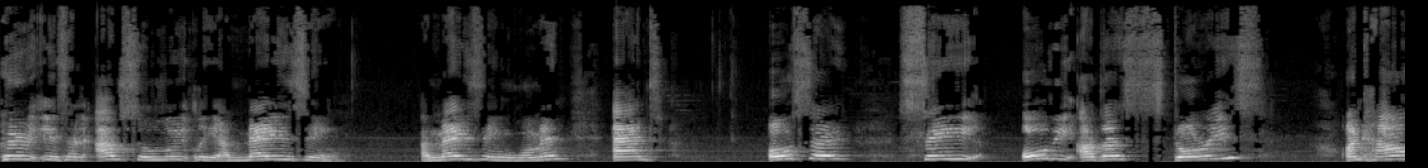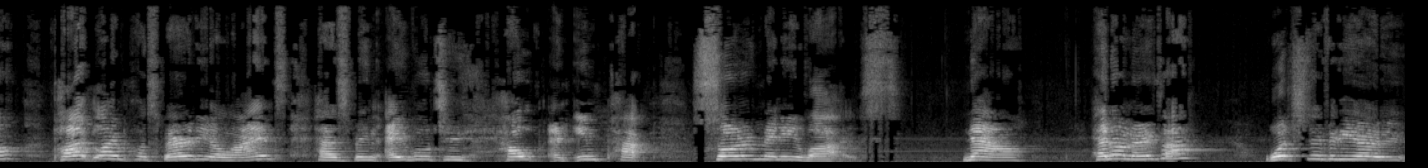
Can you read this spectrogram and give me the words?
who is an absolutely amazing, amazing woman, and also see all the other stories on how Pipeline Prosperity Alliance has been able to help and impact so many lives. Now, head on over, watch the video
